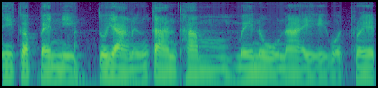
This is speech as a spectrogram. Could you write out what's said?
นี่ก็เป็นอีกตัวอย่างหนึ่งของการทำเมนูใน WordPress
